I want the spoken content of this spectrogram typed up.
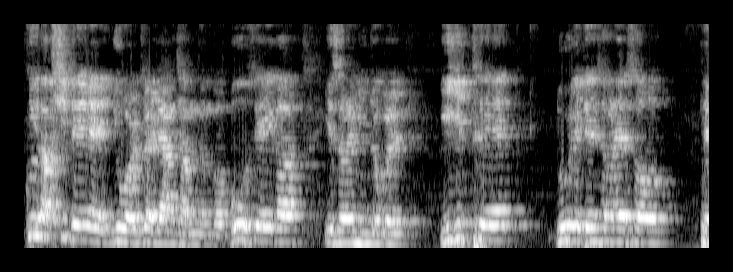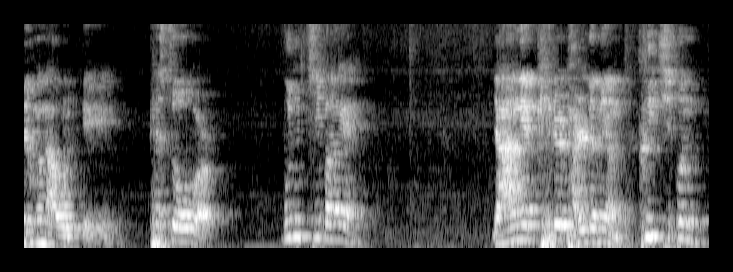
구약 시대에 6월절 양 잡는 거 모세가 이스라엘 민족을 이집트에 노예 된 생활에서 데리고 나올 때 패스오버 문지방에 양의 피를 바르면 그 집은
